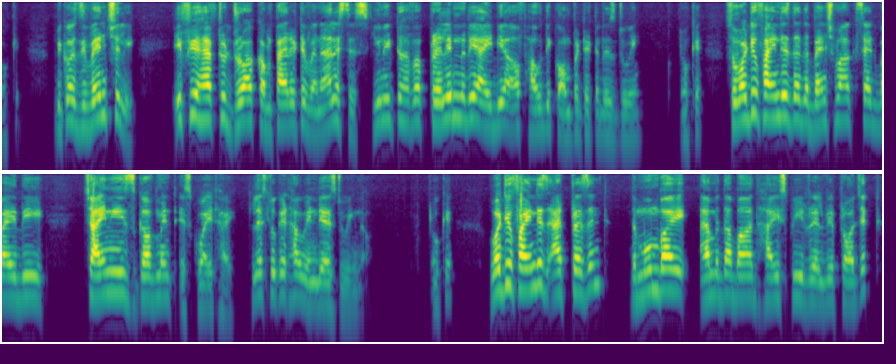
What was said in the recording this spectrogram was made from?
Okay. Because eventually, if you have to draw a comparative analysis, you need to have a preliminary idea of how the competitor is doing. Okay. So what you find is that the benchmark set by the Chinese government is quite high. Let's look at how India is doing now. Okay. What you find is at present, the Mumbai Ahmedabad High Speed Railway Project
